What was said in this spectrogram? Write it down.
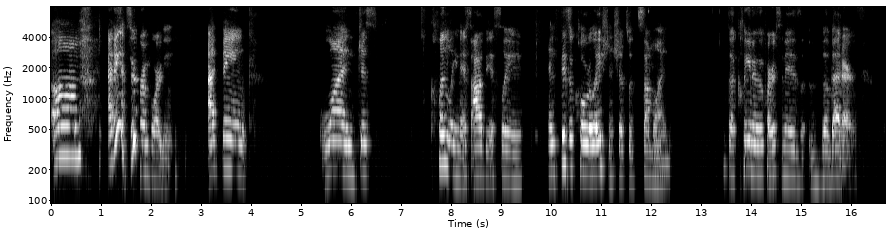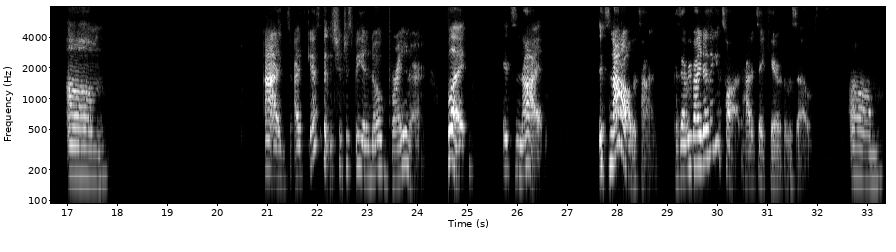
Um, I think it's super important. I think one just cleanliness, obviously, and physical relationships with someone. The cleaner the person is, the better. Um, I I guess it should just be a no-brainer, but it's not. It's not all the time because everybody doesn't get taught how to take care of themselves. Um,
